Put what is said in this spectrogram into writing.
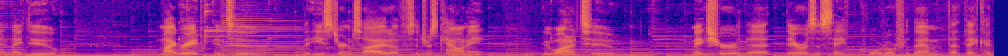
and they do migrate into the eastern side of Citrus County, we wanted to make sure that there was a safe corridor for them that they could,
